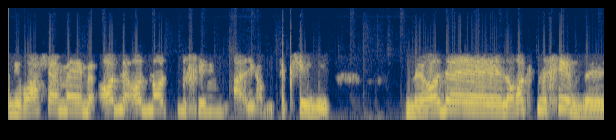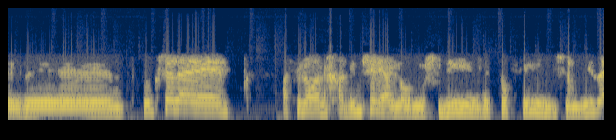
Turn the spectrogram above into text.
אני רואה שהם אה, מאוד מאוד מאוד שמחים, אני גם, תקשיבי, מאוד, אה, לא רק שמחים, זה, זה סוג של, אה, אפילו הנכדים שלי היום יושבים וצופים, בשבילי זה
